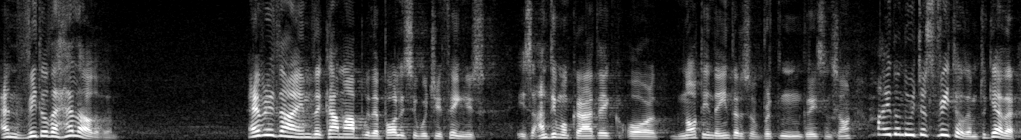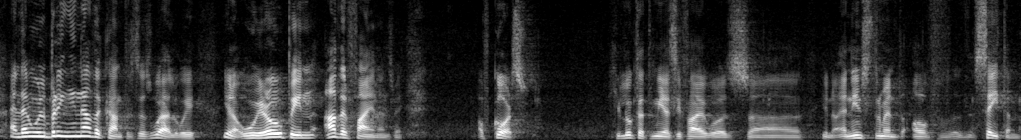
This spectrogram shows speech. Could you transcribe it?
and veto the hell out of them? Every time they come up with a policy which you think is is undemocratic or not in the interest of Britain, Greece, and so on, why don't we just veto them together? And then we'll bring in other countries as well. We, you know, we rope in other financing. Of course, he looked at me as if I was, uh, you know, an instrument of Satan.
